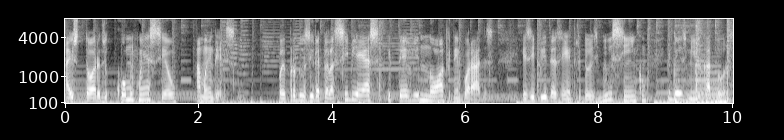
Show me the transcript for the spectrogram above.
a história de como conheceu a mãe deles. Foi produzida pela CBS e teve nove temporadas, exibidas entre 2005 e 2014.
